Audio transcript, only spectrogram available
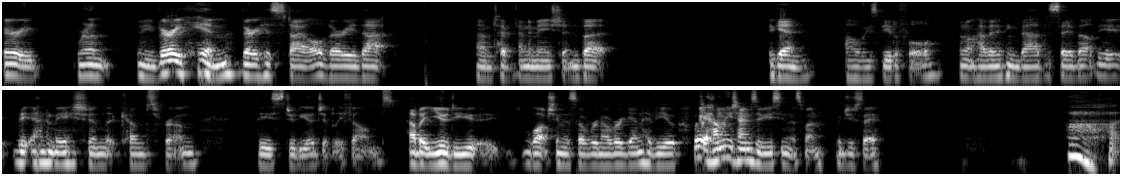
very run. I mean, very him, very his style, very that um, type of animation. But again, always beautiful. I don't have anything bad to say about the the animation that comes from these Studio Ghibli films. How about you? Do you watching this over and over again? Have you wait? How many times have you seen this one? Would you say? Oh, I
